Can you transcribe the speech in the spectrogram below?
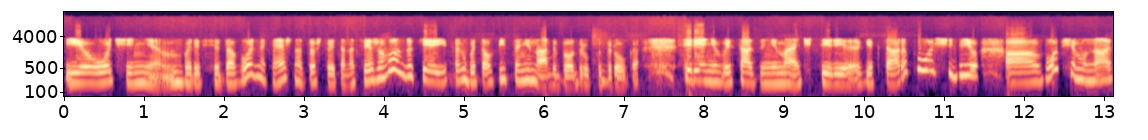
и очень были все довольны. Конечно, то, что это на свежем воздухе, и как бы толпиться не надо было друг у друга. Сиреневый сад занимает 4 гектара площадью, а в общем у нас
